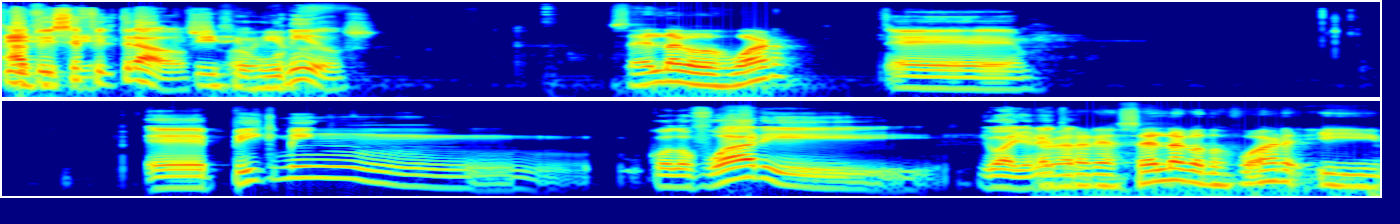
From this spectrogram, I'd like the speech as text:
Sí, ah, tú dices sí. filtrados o unidos. unidos. Zelda, God of War. Eh, eh, Pikmin, God of War y, y Yo Bayonetta. agarraría Zelda, God of War y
